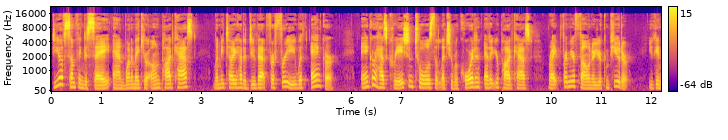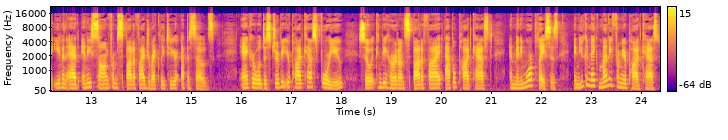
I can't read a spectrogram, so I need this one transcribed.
Do you have something to say and want to make your own podcast? Let me tell you how to do that for free with Anchor. Anchor has creation tools that let you record and edit your podcast right from your phone or your computer. You can even add any song from Spotify directly to your episodes. Anchor will distribute your podcast for you so it can be heard on Spotify, Apple Podcast, and many more places, and you can make money from your podcast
